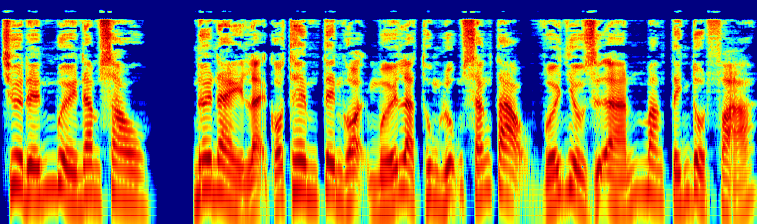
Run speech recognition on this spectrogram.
Chưa đến 10 năm sau, nơi này lại có thêm tên gọi mới là thung lũng sáng tạo với nhiều dự án mang tính đột phá.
